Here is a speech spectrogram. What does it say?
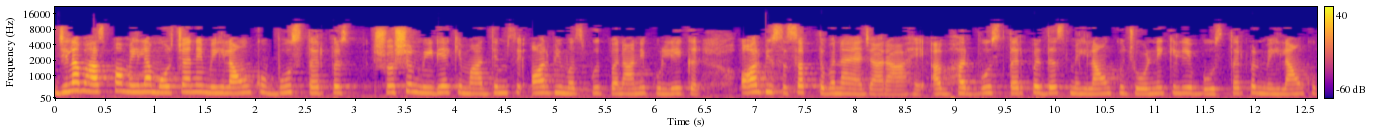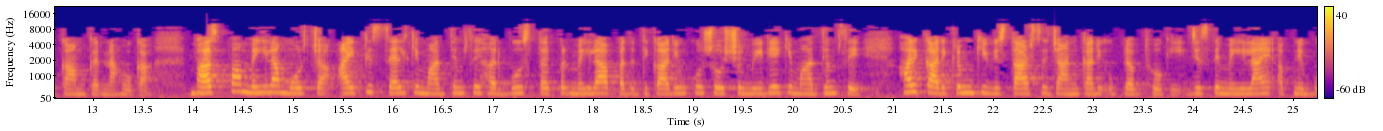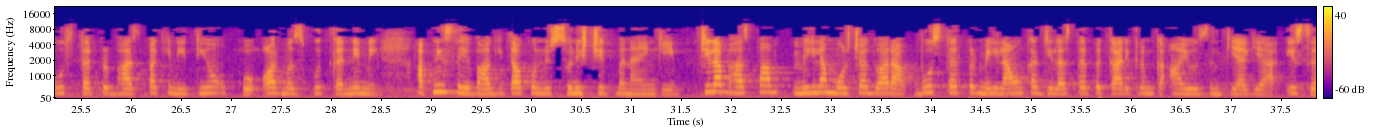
जिला भाजपा महिला मोर्चा ने महिलाओं को बूथ स्तर पर सोशल मीडिया के माध्यम से और भी मज़बूत बनाने को लेकर और भी सशक्त बनाया जा रहा है। अब हर बूथ स्तर पर 10 महिलाओं को जोड़ने के लिए बूथ स्तर पर महिलाओं को काम करना होगा। भाजपा महिला मोर्चा आईटी सेल के माध्यम से हर बूथ स्तर पर महिला पदाधिकारियों को सोशल मीडिया के माध्यम से हर कार्यक्रम की विस्तार से जानकारी उपलब्ध होगी, जिससे महिलाएँ अपने बूथ स्तर पर भाजपा की नीतियों को और मज़बूत करने में अपनी सहभागिता को सुनिश्चित बनाएँगी। जिला भाजपा महिला मोर्चा द्वारा बूथ स्तर पर महिलाओं का जिला स्तर पर कार्यक्रम का आयोजन किया गया। इस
